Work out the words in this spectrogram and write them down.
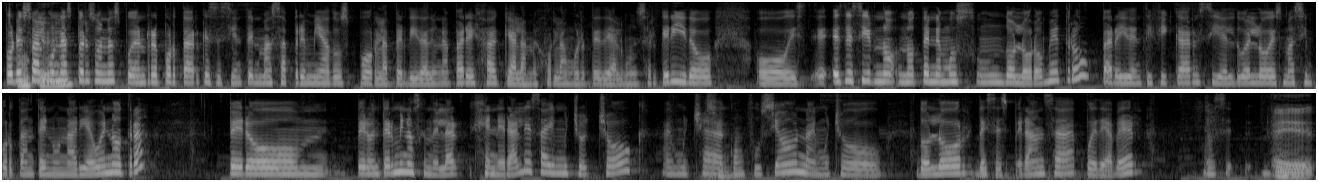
Por eso algunas personas pueden reportar que se sienten más apremiados por la pérdida de una pareja que a lo mejor la muerte de algún ser querido. O es, e, es decir, no, no tenemos un dolorómetro para identificar si el duelo es más importante en un área o en otra. Pero, pero en términos general- generales hay mucho shock, hay mucha Sí. confusión, hay mucho dolor, desesperanza, puede haber. Eh,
